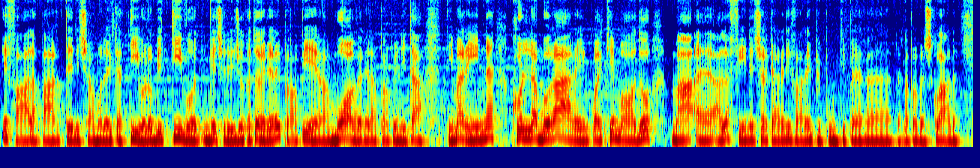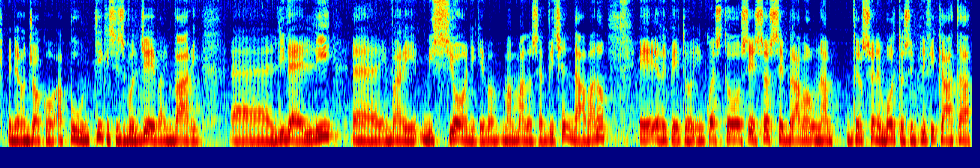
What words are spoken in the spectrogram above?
e fa la parte diciamo del cattivo. L'obiettivo invece dei giocatori veri e propri era muovere la propria unità di Marine, collaborare in qualche modo, ma eh, alla fine cercare di fare più punti per, eh, per la propria squadra. Quindi era un gioco a punti che si svolgeva in vari eh, livelli, eh, in varie missioni che man mano si avvicendavano e ripeto, in questo senso sembrava una versione molto semplificata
